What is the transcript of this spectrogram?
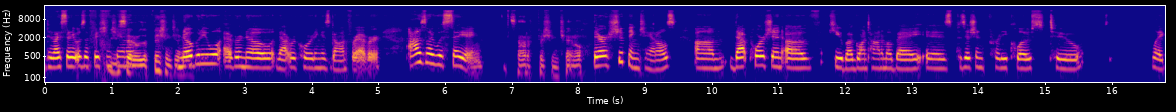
Did I say it was a fishing You channel said it was a fishing channel. nobody will ever know that recording is gone forever as I was saying It's not a fishing channel. there are shipping channels. Um, that portion of Cuba, Guantanamo Bay, is positioned pretty close to, like,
